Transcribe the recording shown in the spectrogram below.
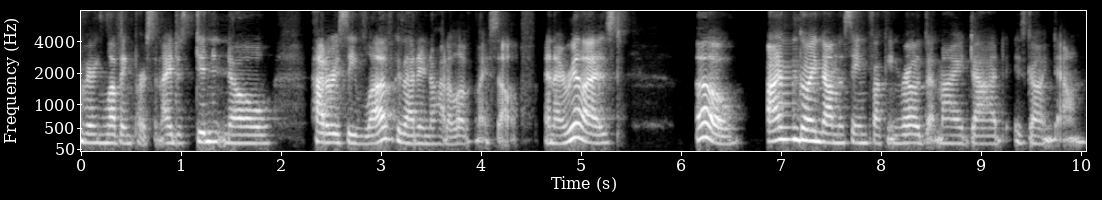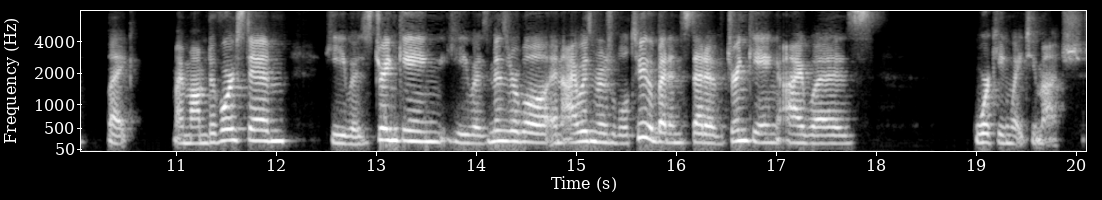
A very loving person. I just didn't know how to receive love because I didn't know how to love myself. And I realized, oh, I'm going down the same fucking road that my dad is going down. Like my mom divorced him he was drinking, he was miserable, and I was miserable too. But instead of drinking, I was working way too much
